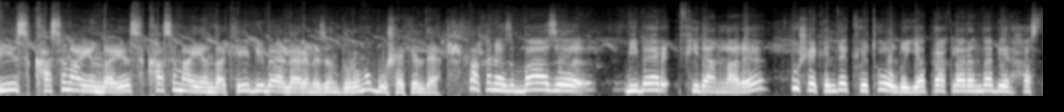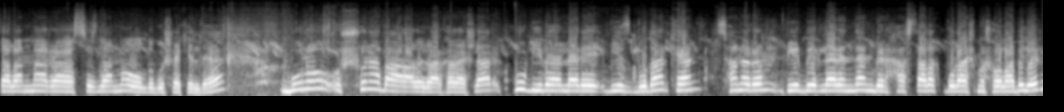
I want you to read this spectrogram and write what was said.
Biz Kasım ayındayız. Kasım ayındaki biberlerimizin durumu bu şekilde. Bakınız bazı biber fidanları bu şekilde kötü oldu. Yapraklarında bir hastalanma, rahatsızlanma oldu bu şekilde. Bunu şuna bağladık arkadaşlar. Bu biberleri biz budarken sanırım birbirlerinden bir hastalık bulaşmış olabilir.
